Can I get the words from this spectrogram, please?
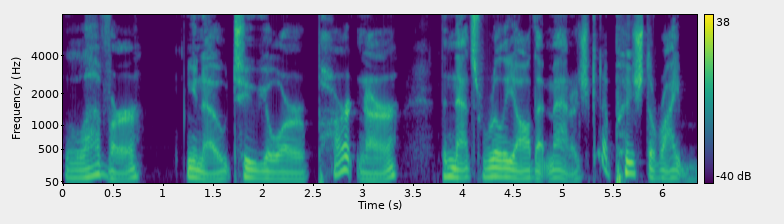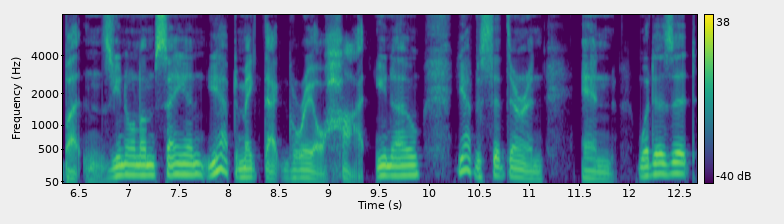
lover, you know, to your partner, then that's really all that matters. You got to push the right buttons. You know what I'm saying? You have to make that grill hot. You know, you have to sit there and and what is it?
